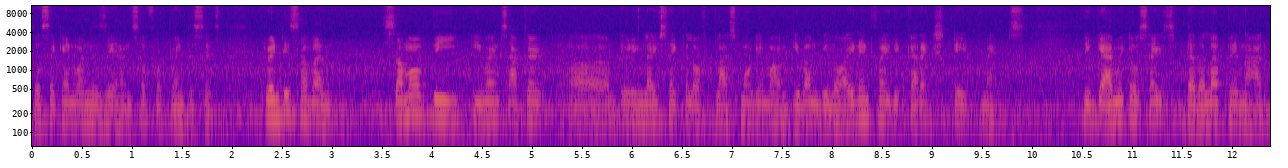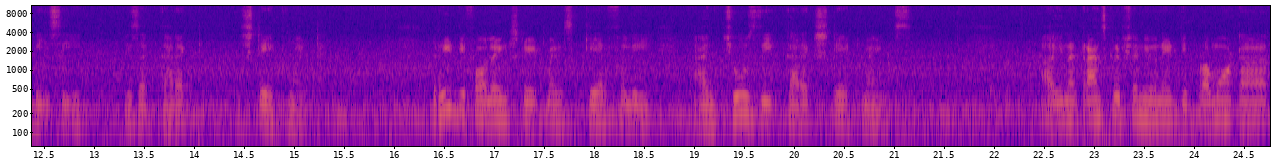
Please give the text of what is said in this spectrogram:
So second one is the answer for 26 27 some of the events occurred uh, during life cycle of plasmodium are given below. Identify the correct statements. The gametocytes develop in rbc is a correct statement. Read the following statements carefully and choose the correct statements. Uh, in a transcription unit, the promoter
